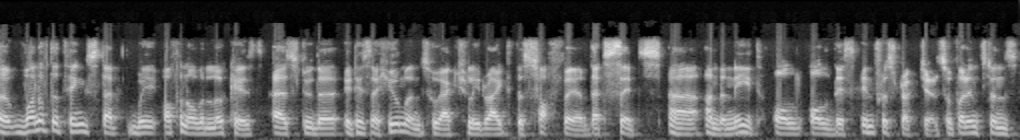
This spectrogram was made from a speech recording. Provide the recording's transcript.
uh, one of the things that we often overlook is as to the it is the humans who actually write the software that sits uh, underneath all all this infrastructure. So, for instance,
